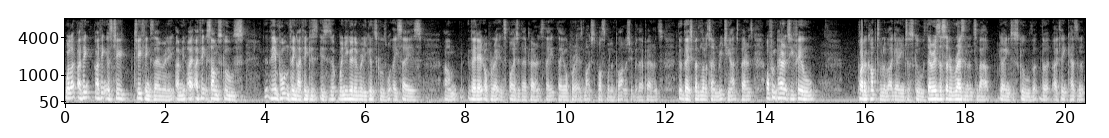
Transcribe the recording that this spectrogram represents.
Well, I I think I think there's two two things there really. I mean, I, I think some schools. The important thing I think is is that when you go to really good schools, what they say is um, they don't operate in spite of their parents. They they operate as much as possible in partnership with their parents. That they spend a lot of time reaching out to parents. Often parents who feel quite uncomfortable about going into schools. There is a sort of resonance about going to school that, that I think has an,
